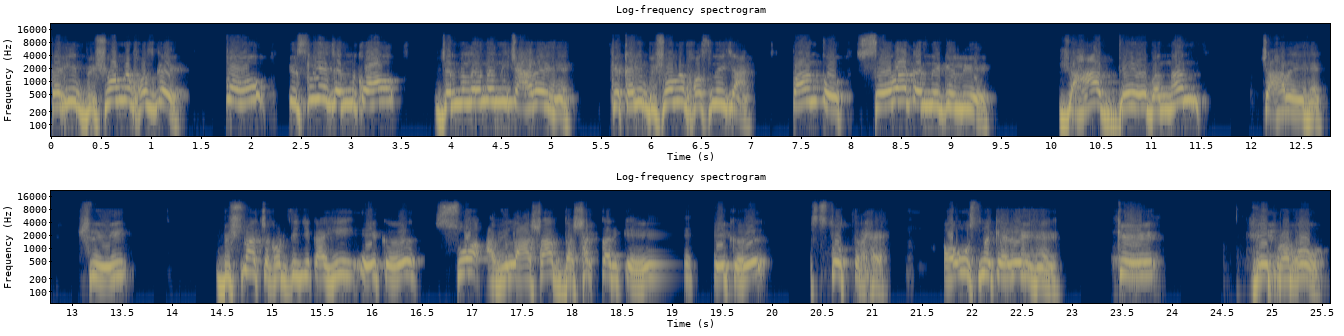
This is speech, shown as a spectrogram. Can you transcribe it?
कहीं विषयों में फंस गए तो इसलिए जन्म को जन्म लेना नहीं चाह रहे हैं कि कहीं विषयों में फंस नहीं जाए। परंतु सेवा करने के लिए यहाँ देह बंधन चाह रहे हैं। श्री विश्वनाथ चक्रवर्ती जी का ही एक स्व अभिलाषा दशक करके एक स्तोत्र है। और उसमें कह रहे हैं कि, हे प्रभु,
